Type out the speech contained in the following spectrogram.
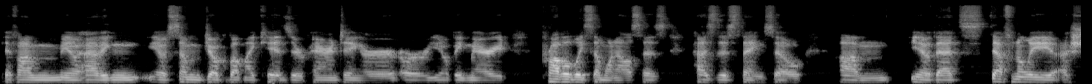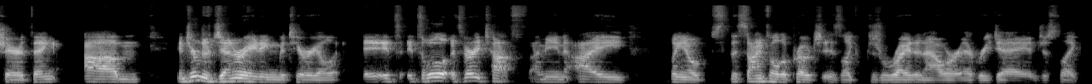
if I'm, you know, having, you know, some joke about my kids or parenting or, or, you know, being married, probably someone else has, has this thing. So, um, you know, that's definitely a shared thing. Um, in terms of generating material, it's, it's a little, it's very tough. I mean, I, you know, the Seinfeld approach is like just write an hour every day and just like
